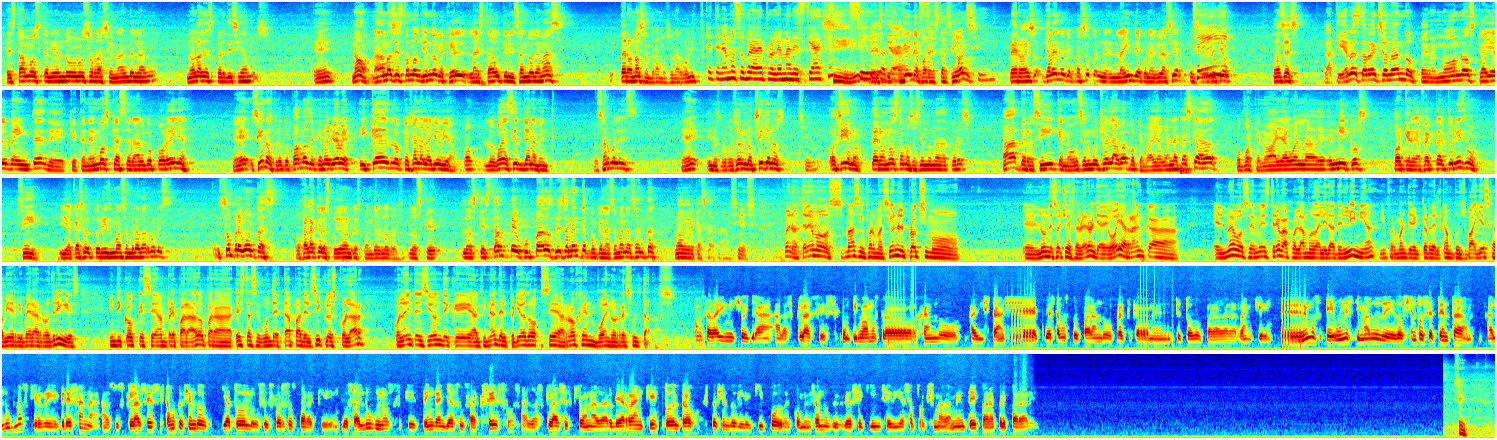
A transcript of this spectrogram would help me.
¿Estamos teniendo un uso racional del agua? ¿No la desperdiciamos? ¿Eh? No, nada más estamos viendo que aquel la está utilizando de más, pero no sembramos un arbolito. Que tenemos un grave problema de estiaje. Sí, de lo estiaje y deforestación. Sí. Pero eso, ya ves lo que pasó con, en la India con el glaciar que se Sí. derritió. Entonces, La Tierra está reaccionando, pero no nos cae el 20 de que tenemos que hacer algo por ella. ¿Eh? Sí, nos preocupamos de que no llueve. ¿Y qué es lo que jala la lluvia? Oh, lo voy a decir llanamente. Los árboles. ¿Eh? Y nos proporcionan oxígenos. Oxígeno, pero no estamos haciendo nada por eso. Ah, pero sí que no usen mucho el agua porque no hay agua en la cascada o porque no hay agua en, la, en Micos, porque le afecta al turismo. Sí, ¿y acaso el turismo ha sembrado árboles? Son preguntas. Ojalá que les pudieran responder los, los que los que están preocupados precisamente porque en la Semana Santa no va a haber cascada. Así es. Bueno, tenemos más información. El próximo el lunes 8 de febrero, el día de hoy, arranca el nuevo semestre bajo la modalidad en línea, informó el director del Campus Valles, Javier Rivera Rodríguez. Indicó que se han preparado para esta segunda etapa del ciclo escolar con la intención de que al final del periodo se arrojen buenos resultados. Vamos a dar inicio ya a las clases. Continuamos trabajando a distancia. Ya estamos preparando prácticamente todo para dar arranque. Tenemos eh, un estimado de 270 alumnos que regresan a, sus clases. Estamos haciendo ya todos los esfuerzos para que los alumnos que tengan ya sus accesos a las clases que van a dar de arranque. Todo el trabajo que está haciendo el equipo comenzamos desde hace 15 días aproximadamente para preparar el Sí.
